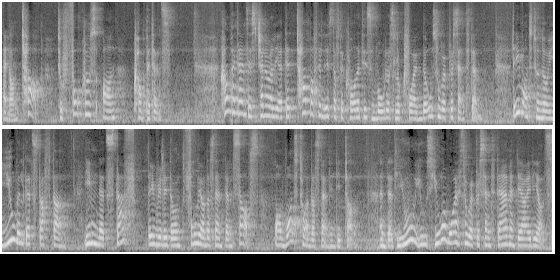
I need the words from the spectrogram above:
and on top, to focus on competence. Competence is generally at the top of the list of the qualities voters look for in those who represent them. They want to know you will get stuff done, even that stuff they really don't fully understand themselves or want to understand in detail, and that you use your voice to represent them and their ideals.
